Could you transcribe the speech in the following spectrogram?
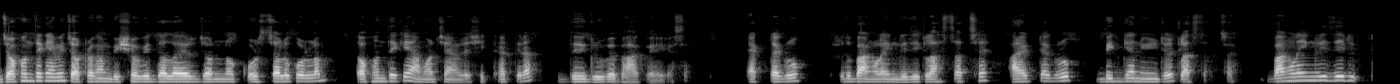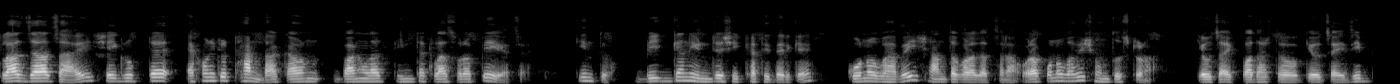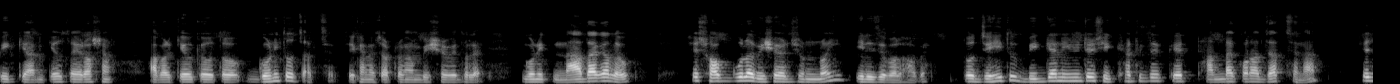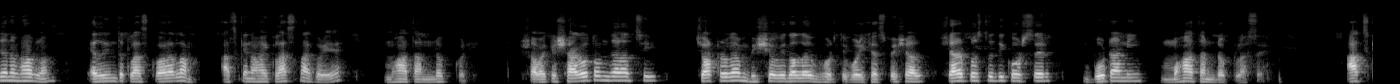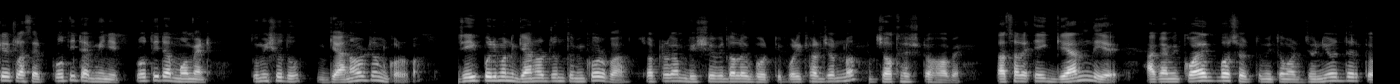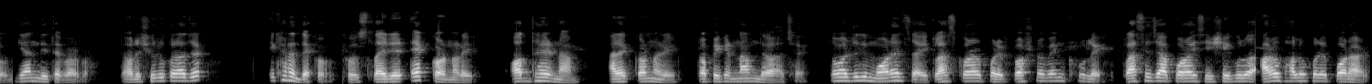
যখন থেকে আমি চট্টগ্রাম বিশ্ববিদ্যালয়ের জন্য কোর্স চালু করলাম, তখন থেকে আমার চ্যানেলের শিক্ষার্থীরা দুই গ্রুপে ভাগ হয়ে গেছে। একটা গ্রুপ শুধু বাংলা ইংরেজি ক্লাস চাচ্ছে, আরেকটা গ্রুপ বিজ্ঞান ইউনিটের ক্লাস চাচ্ছে। বাংলা ইংরেজির ক্লাস যারা চায়, সেই গ্রুপটা এখন একটু ঠান্ডা, কারণ বাংলার তিনটা ক্লাস ওরা পেয়ে গেছে। কিন্তু বিজ্ঞান ইউনিটের শিক্ষার্থীদেরকে কোনোভাবেই শান্ত করা যাচ্ছে না। ওরা কোনোভাবেই সন্তুষ্ট না। কেউ চায় পদার্থ, কেউ চায় জীববিজ্ঞান, কেউ চায় রসায়ন। আবার কেউ কেউ তো গণিতও চাচ্ছে। যেখানে চট্টগ্রাম বিশ্ববিদ্যালয়ে গণিত না দাগালেও সে সবগুলো বিষয়ের জন্যই এলিজিবল হবে। তো যেহেতু বিজ্ঞান ইউনিটের শিক্ষার্থীদেরকে ঠান্ডা করা যাচ্ছে না, সেজন্য ভাবলাম এতদিন তো ক্লাস করালাম, আজকে না হয় ক্লাস না করিয়ে মহাতাণ্ডব করি। সবাইকে স্বাগতম জানাচ্ছি চট্টগ্রাম বিশ্ববিদ্যালয় ভর্তি পরীক্ষা স্পেশাল সেরা প্রস্তুতি কোর্সের বোটানি মহাতাণ্ডব ক্লাসে আজকের ক্লাসের প্রতিটা মিনিট প্রতিটা মোমেন্ট তুমি শুধু জ্ঞান অর্জন করবা। যেই পরিমাণ জ্ঞান অর্জন তুমি করবা, চট্টগ্রাম বিশ্ববিদ্যালয় ভর্তি পরীক্ষার জন্য যথেষ্ট হবে। তাছাড়া এই জ্ঞান দিয়ে আগামী কয়েক বছর তুমি তোমার জুনিয়রদেরকেও জ্ঞান দিতে পারবা। তাহলে শুরু করা যাক। এখানে দেখো স্লাইডের এক কর্নারে অধ্যায়ের নাম, আরেক কর্নারে টপিকের নাম দেওয়া আছে। তোমার যদি মনে চাই ক্লাস করার পরে প্রশ্ন ব্যাংক খুলে, ক্লাসে যা পড়াইছি সেগুলো আরও ভালো করে পড়ার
